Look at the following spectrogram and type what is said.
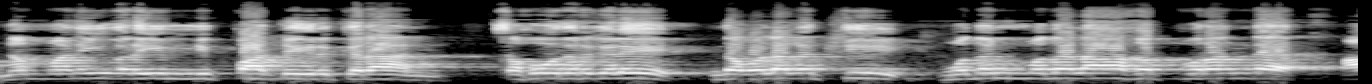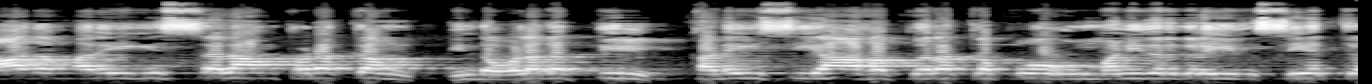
நம் அனைவரையும் நிப்பாட்டு இருக்கிறான் சகோதரர்களே இந்த உலகத்தில் முதன் முதலாக பிறந்த ஆதம் அலைஹிஸ்ஸலாம் தொடக்கம் இந்த உலகத்தில் கடைசியாக பிறக்க போகும் மனிதர்களையும் சேர்த்து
